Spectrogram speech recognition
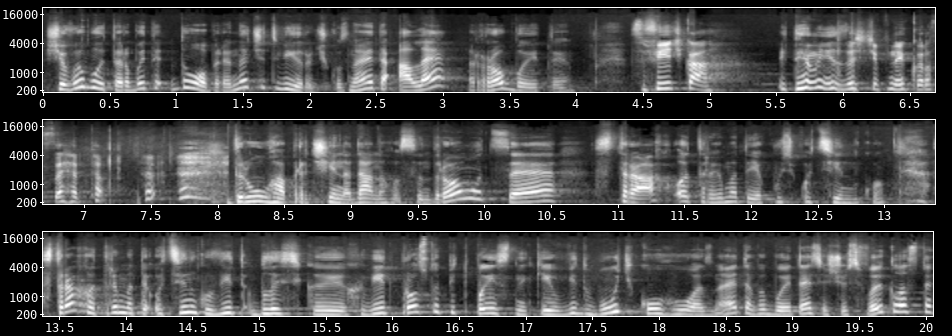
що ви будете робити добре, на четвірочку, знаєте, але робити. Софійчка, іди мені защіпни корсета. Друга причина даного синдрому це страх отримати якусь оцінку. Страх отримати оцінку від близьких, від просто підписників, від будь-кого. Знаєте, ви боїтеся щось викласти,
